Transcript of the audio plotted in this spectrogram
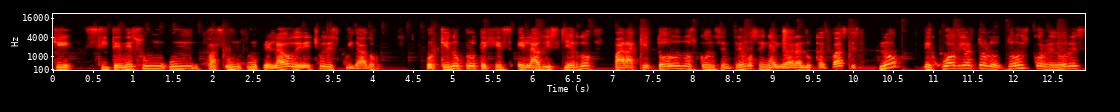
que si tenés un, un, un, el lado derecho descuidado, ¿por qué no proteges el lado izquierdo para que todos nos concentremos en ayudar a Lucas Vázquez? No, dejó abierto los dos corredores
